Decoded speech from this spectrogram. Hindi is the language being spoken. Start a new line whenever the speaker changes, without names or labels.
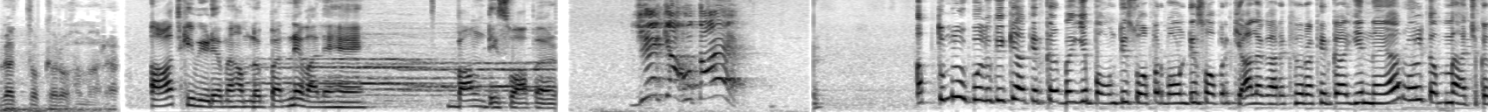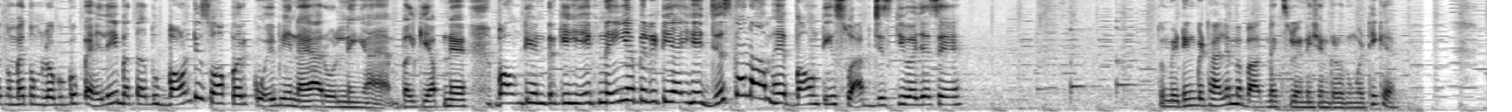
स्वागत तो करो हमारा।
आज की वीडियो में हम लोग बनने वाले हैं बाउंड्री स्वापर
ये क्या होता है?
अब तुम लोग बोलोगे कि आखिरकार भाई ये बाउंटी स्वॉपर बाउंटी स्वॉपर क्या लगा रखे हो? और आखिरकार ये नया रोल कब में आ चुका है? तो मैं तुम लोगों को पहले ही बता दूँ बाउंड्री स्वापर कोई भी नया रोल नहीं आया बल्कि अपने बाउंड्री हंटर की ही एक नई एबिलिटी आई है जिसका नाम है बाउंड्री स्वैप जिसकी वजह से तो मीटिंग बिठा ले मैं बाद में एक्सप्लेनेशन कर दूँगा ठीक है?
